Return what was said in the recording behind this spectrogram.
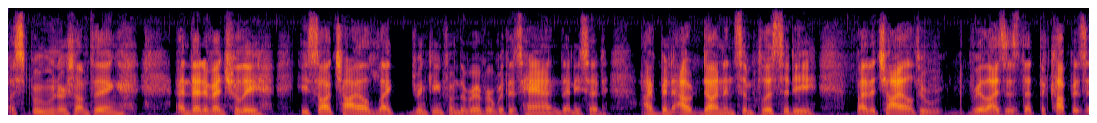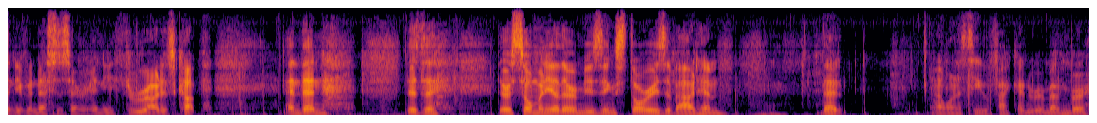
a spoon or something. And then eventually he saw a child like drinking from the river with his hand. And he said, I've been outdone in simplicity by the child who realizes that the cup isn't even necessary. And he threw out his cup. And then there's a there are so many other amusing stories about him that I want to see if I can remember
